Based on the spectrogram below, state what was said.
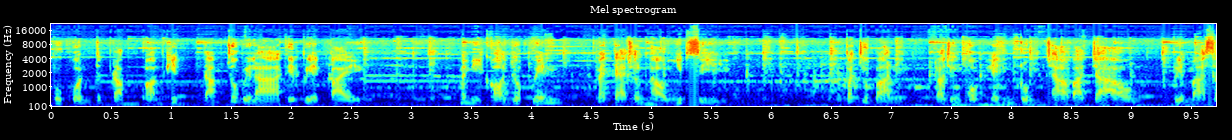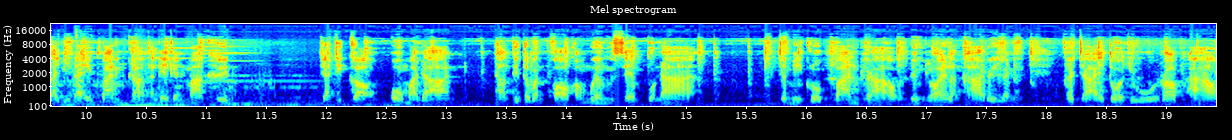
ที่ผู้คนจะปรับความคิดตามช่วงเวลาที่เปลี่ยนไป ไม่มีข้อยกเว้น แม้แต่ชนเผ่ายิปซีปัจจุบันเราจึงพบเห็นกลุ่มชาวบาจาว เปลี่ยนมาอาศัยอยู่ในบ้านกลางทะเลกันมากขึ้น อย่างที่เกาะโอมาดานทางทิศตะวันออกของเมืองเซมโปนาจะมีกลุ่มบ้านราว 100 หลังคาเรือน กระจายตัวอยู่รอบอ่าว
